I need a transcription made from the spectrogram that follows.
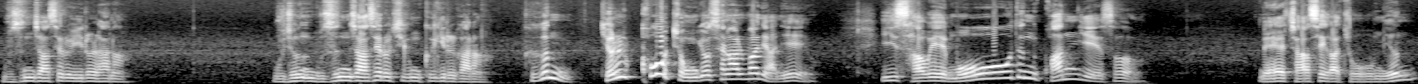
무슨 자세로 일을 하나? 무슨, 무슨 자세로 지금 그 길을 가나? 그건 결코 종교 생활만이 아니에요. 이 사회의 모든 관계에서 내 자세가 좋으면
